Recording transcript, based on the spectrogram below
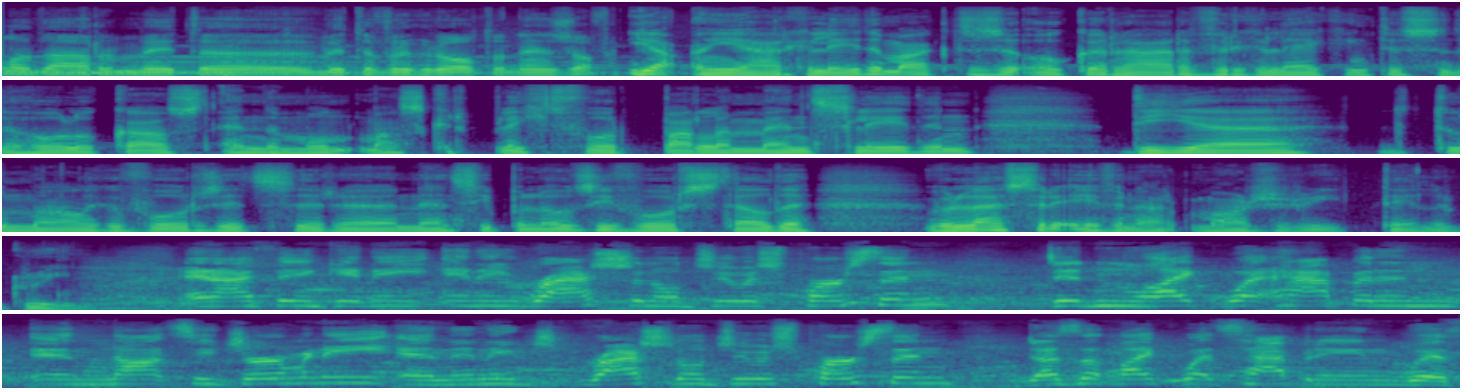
daar mee te, mee te vergroten en zo. Ja, een jaar geleden maakten ze ook een rare vergelijking tussen de holocaust en de mondmaskerplicht voor parlementsleden die eh, de toenmalige voorzitter eh, Nancy Pelosi voorstelde. We luisteren even naar Marjorie Taylor Greene. And I think any any rational Jewish person didn't like what happened in, in Nazi Germany, and any rational Jewish person doesn't like what's happening with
